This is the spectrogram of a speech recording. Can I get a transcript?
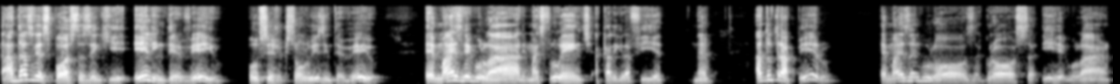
a das respostas em que ele interveio, ou seja, que São Luís interveio, é mais regular e mais fluente a caligrafia, né? A do trapeiro é mais angulosa, grossa, irregular,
